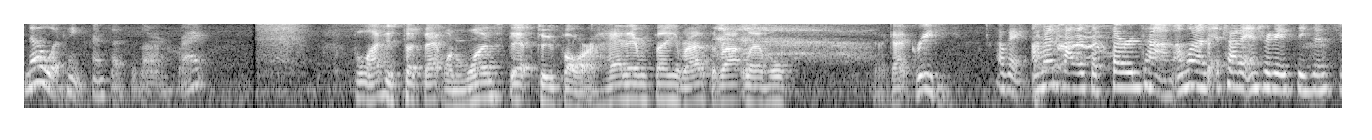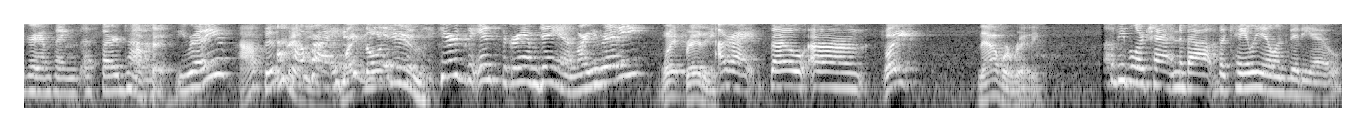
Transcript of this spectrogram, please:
know what pink princesses are, right? Well, I just took that one one step too far. I had everything right at the right level. and I got greedy. Okay, I'm gonna try this a third time. I'm gonna try to introduce these Instagram things a third time. Okay. You ready? I've been ready. All right. Here's Waiting the, on you. here's the Instagram jam. Are you ready? Wait, ready. All right. So, um, Wait. Now we're ready. Lots of people are chatting about the Kaylee Ellen video.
